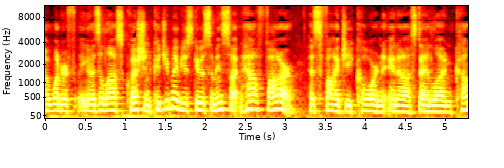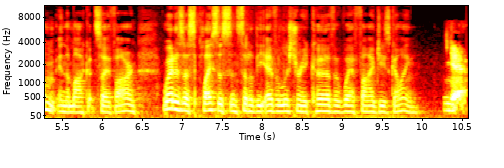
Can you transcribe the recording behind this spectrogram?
I wonder if, you know, as a last question, could you maybe just give us some insight how far has 5G core and, NR standalone come in the market so far? And where does this place us in sort of the evolutionary curve of where 5G is going? Yeah.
